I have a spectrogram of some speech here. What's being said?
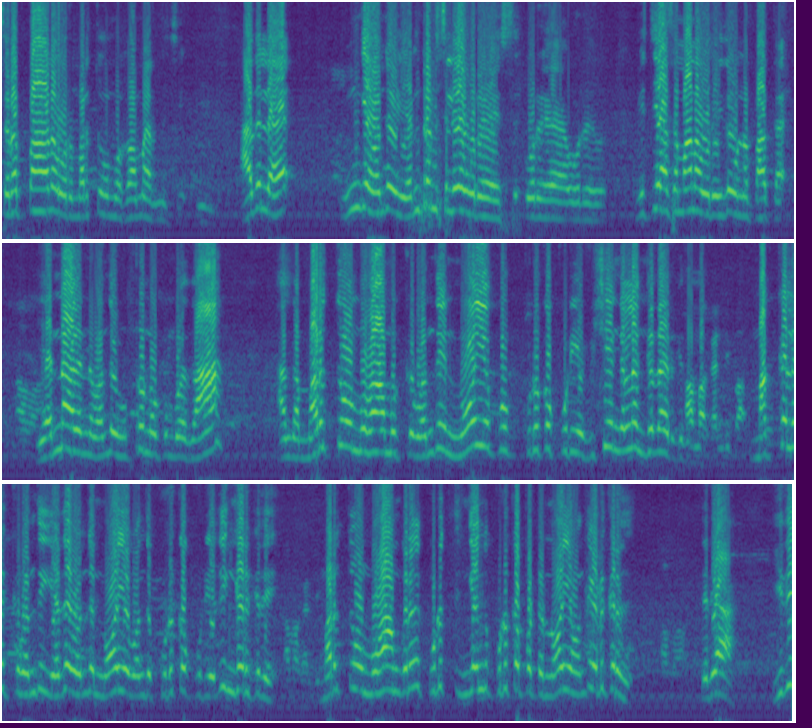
சிறப்பான ஒரு மருத்துவ முகாமாக இருந்துச்சு. அதில் இங்கே வந்து என்ட்ரன்ஸ்லேயே ஒரு ஒரு ஒரு வித்தியாசமான ஒரு இது ஒன்று பார்த்தேன். என்ன வந்து உற்று நோக்கும்போது தான் அந்த மருத்துவ முகாமுக்கு வந்து நோயை கொடுக்கக்கூடிய விஷயங்கள்லாம் இங்கே தான் இருக்குது. ஆமா கண்டிப்பா. மக்களுக்கு வந்து எதை வந்து நோயை வந்து கொடுக்கக்கூடியது இங்க இருக்குது. மருத்துவ முகாம்ங்கிறது கொடுத்து இங்க இருந்து கொடுக்கப்பட்ட நோயை வந்து எடுக்கிறது. சரியா? இது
